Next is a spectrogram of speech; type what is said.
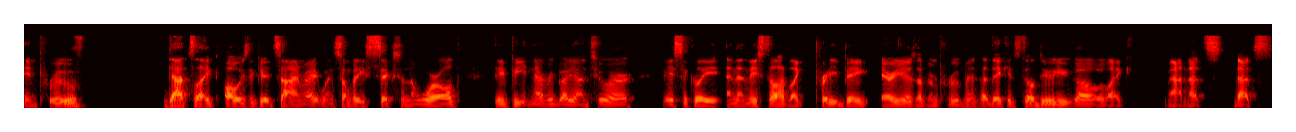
improve. That's like always a good sign, right? When somebody's six in the world, they've beaten everybody on tour basically, and then they still have like pretty big areas of improvement that they can still do. You go like, man, that's that's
